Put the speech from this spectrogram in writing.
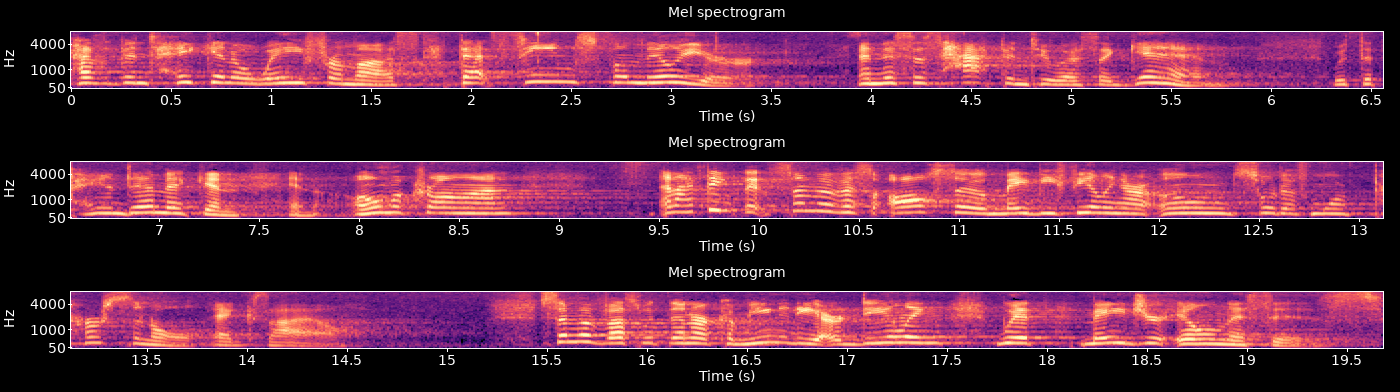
has been taken away from us that seems familiar. And this has happened to us again with the pandemic and, and Omicron. And I think that some of us also may be feeling our own sort of more personal exile. Some of us within our community are dealing with major illnesses.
